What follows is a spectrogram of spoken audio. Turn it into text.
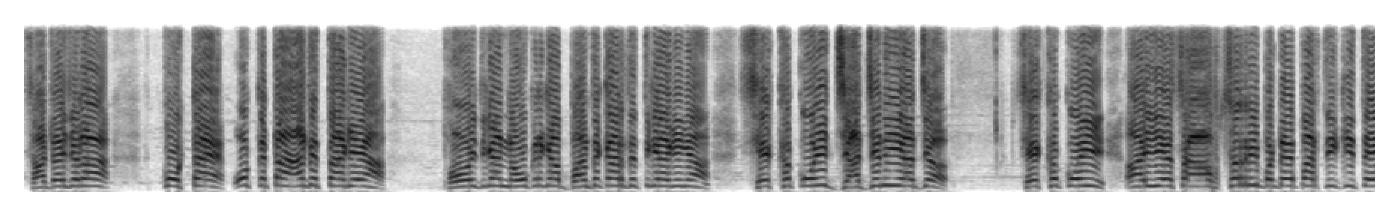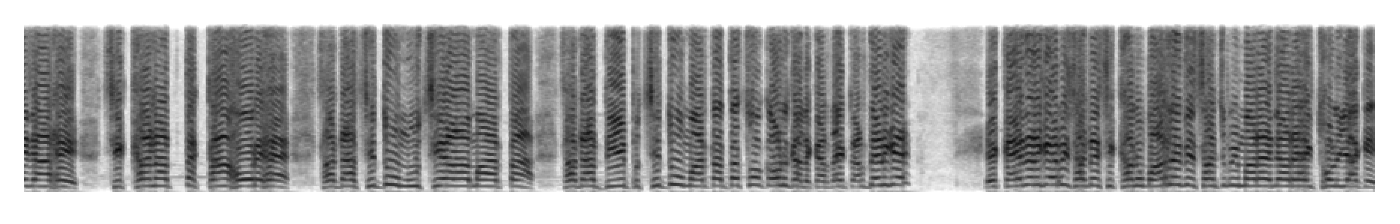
ਸਾਡਾ ਜਿਹੜਾ ਕੋਟਾ ਹੈ, ਉਹ ਘਟਾ ਦਿੱਤਾ ਗਿਆ। ਫੌਜ ਦੀਆਂ ਨੌਕਰੀਆਂ ਬੰਦ ਕਰ ਦਿੱਤੀਆਂ ਗਈਆਂ। ਸਿੱਖ ਕੋਈ ਜੱਜ ਨਹੀਂ ਅੱਜ। ਸਿੱਖ ਕੋਈ ਆਈਐਸ ਅਫਸਰ ਨਹੀਂ ਵੱਡੇ ਭਰਤੀ ਕੀਤੇ ਜਾ ਰਹੇ। ਸਿੱਖਾਂ ਨਾਲ ਧੱਕਾ ਹੋ ਰਿਹਾ ਹੈ। ਸਾਡਾ ਸਿੱਧੂ ਮੂਸੇਵਾਲਾ ਮਾਰਤਾ। ਸਾਡਾ ਦੀਪ ਸਿੱਧੂ ਮਾਰਤਾ। ਦੱਸੋ ਕੌਣ ਗੱਲ ਕਰਦਾ? ਇਹ ਕਰ ਦੇਣਗੇ? ਇਹ ਕਹਿ ਦੇਣਗੇ ਵੀ ਸਾਡੇ ਸਿੱਖਾਂ ਨੂੰ ਬਾਹਰਲੇ ਦੇਸ਼ਾਂ 'ਚ ਵੀ ਮਾਰਿਆ ਜਾ ਰਿਹਾ ਇੱਥੋਂ ਲਿਜਾ ਕੇ।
